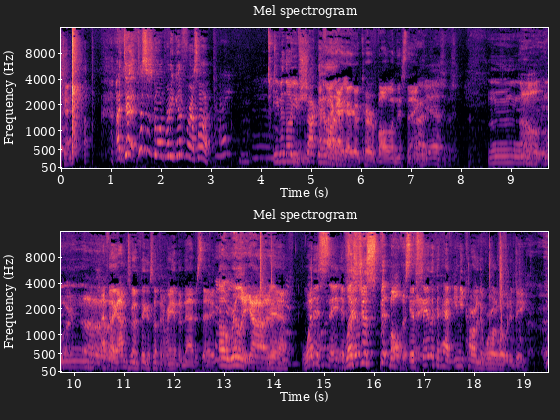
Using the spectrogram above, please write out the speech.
Okay. I did. This is going pretty good for us, huh? Right. Even though you shocked the hell feel like out I of me. gotta go curveball on this thing. All right. Yes. Mm, Oh, Lord. mm. I feel like I'm just gonna think of something random now to say. Oh, really? Yeah. Yeah. What is Sailor? If Let's Sailor, just spitball this if thing. Sailor could have any car in the world, what would it be?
